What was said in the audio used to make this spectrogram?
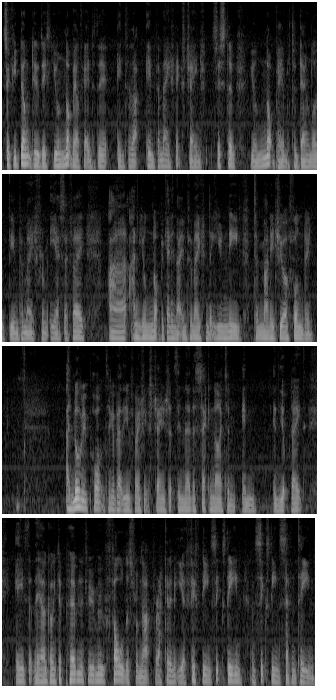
So if you don't do this, you'll not be able to get into the into that information exchange system. You'll not be able to download the information from ESFA, uh, and you'll not be getting that information that you need to manage your funding. Another important thing about the information exchange that's in there, the second item in in the update, is that they are going to permanently remove folders from that for academic year 15 16 and 16 17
